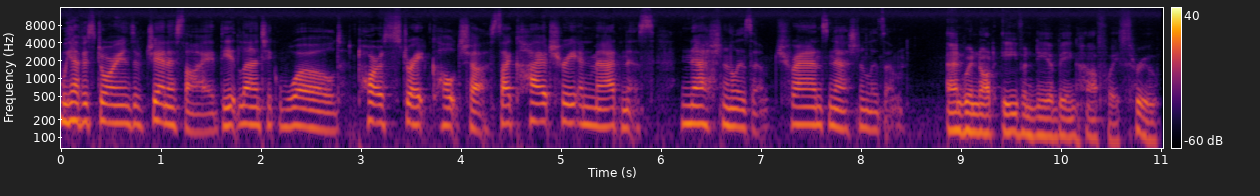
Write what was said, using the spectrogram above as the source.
We have historians of genocide, the Atlantic world, Torres Strait culture, psychiatry and madness, nationalism, transnationalism. And we're not even near being halfway through.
